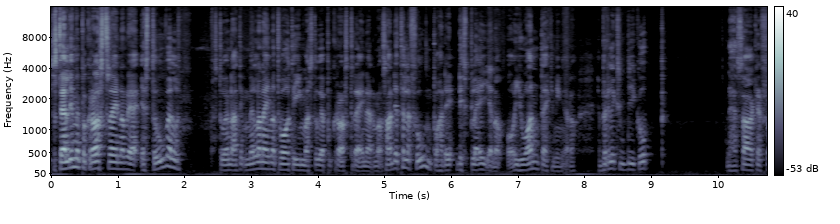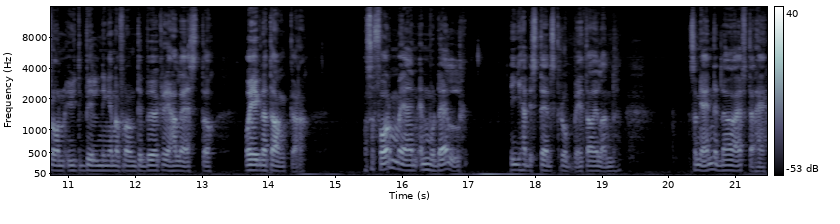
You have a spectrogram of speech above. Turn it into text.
Så ställde jag mig på crosstrainern och jag, jag stod väl stod jag mellan en och två timmar stod jag på crosstrainern och så hade jag telefon på hade displayen och, och gjorde anteckningar och jag började liksom dyka upp det här saker från utbildningen och från de böcker jag har läst och, och egna tankar. Och så formade jag en, en modell i Hadi städskrubb i Thailand som jag än idag efter här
